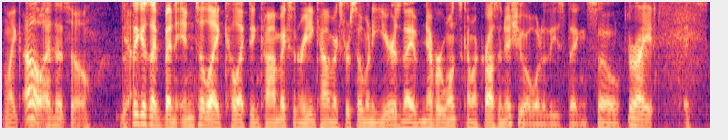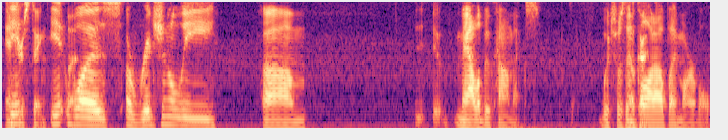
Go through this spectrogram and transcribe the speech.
I'm like, Well, oh, and the- so The yeah. thing is, I've been into like collecting comics and reading comics for so many years, and I have never once come across an issue of one of these things. So right, it's interesting. It, but- was originally um, Malibu Comics, which was then Okay. bought out by Marvel.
